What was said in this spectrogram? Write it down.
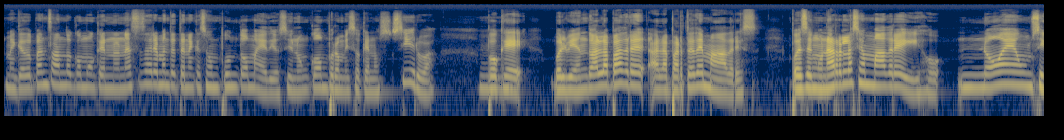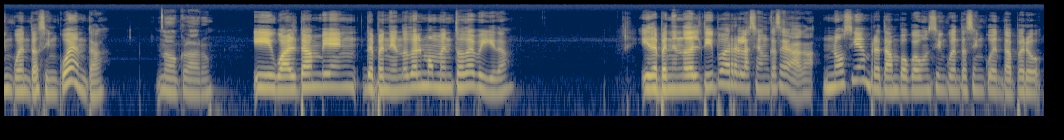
me quedo pensando como que no necesariamente tiene que ser un punto medio, sino un compromiso que nos sirva. Porque volviendo a la, padre, a la parte de madres, pues en una relación madre-hijo no es un 50-50. No, claro. Igual también, dependiendo del momento de vida y dependiendo del tipo de relación que se haga, no siempre tampoco es un 50-50, pero,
